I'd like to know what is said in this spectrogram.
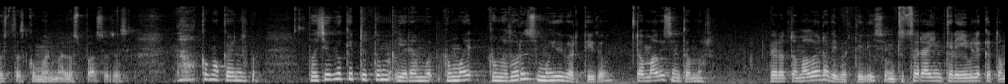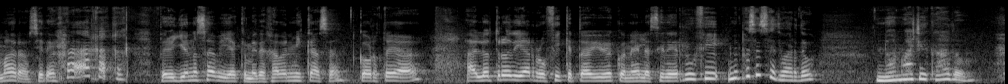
estás como en malos pasos. Así, no, ¿cómo que no? Pues yo veo que tú tomas. Y era muy, como, como Eduardo es muy divertido, tomado y sin tomar. Pero tomado era divertidísimo. Entonces era increíble que tomara, así de ja, ja, ja. Pero yo no sabía que me dejaba en mi casa, corte A. Al otro día, Rufi, que todavía vive con él, así de Rufi, ¿me pasas Eduardo? No, no ha llegado.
